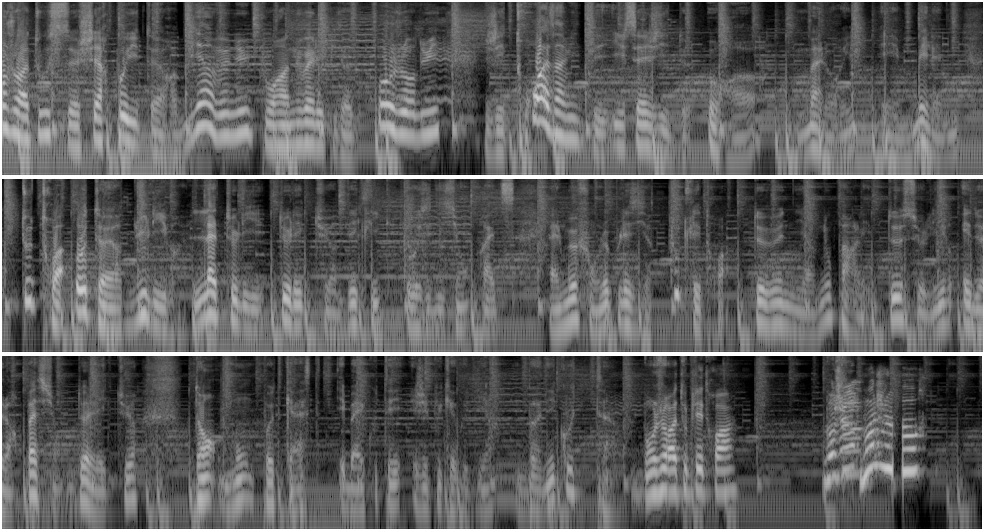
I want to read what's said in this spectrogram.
Bonjour à tous, chers auditeurs, bienvenue pour un nouvel épisode. Aujourd'hui, j'ai trois invités. Il s'agit de Aurore, Mallory et Mélanie, toutes trois auteurs du livre L'atelier de lecture déclic aux éditions Reds. Elles me font le plaisir toutes les trois de venir nous parler de ce livre et de leur passion de la lecture dans mon podcast. Et bah écoutez, j'ai plus qu'à vous dire bonne écoute. Bonjour à toutes les trois. Bonjour. Bonjour.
